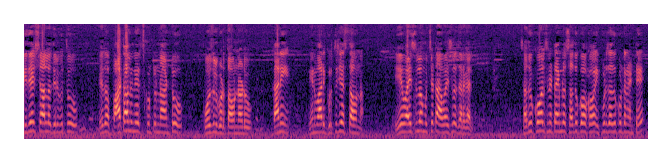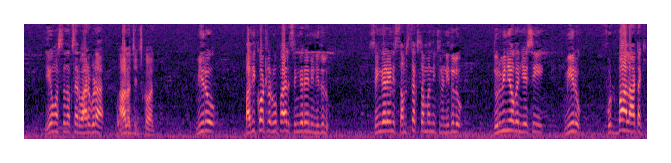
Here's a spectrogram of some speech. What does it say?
విదేశాల్లో తిరుగుతూ ఏదో పాఠాలు నేర్చుకుంటున్నా అంటూ పోజులు కొడతా ఉన్నాడు. కానీ నేను వారికి గుర్తు చేస్తా ఉన్నా. ఏ వయసులో ముచ్చట ఆ వయసులో జరగాలి. చదువుకోవాల్సిన టైంలో చదువుకోక ఇప్పుడు చదువుకుంటానంటే ఏమొస్తుందో ఒకసారి వారు కూడా ఆలోచించుకోవాలి. మీరు పది కోట్ల రూపాయల సింగరేణి నిధులు సింగరేణి సంస్థకు సంబంధించిన నిధులు దుర్వినియోగం చేసి మీరు ఫుట్బాల్ ఆటకి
